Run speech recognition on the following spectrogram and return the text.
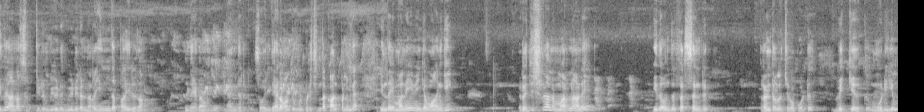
இது ஆனால் சுற்றிலும் வீடு. வீடுகள் நிறைந்த பயிர் தான் இந்த இடம் வந்து நிறைந்திருக்கு. ஸோ இந்த இடம் வந்து உங்களுக்கு பிடிச்சிருந்தா கால் பண்ணுங்கள் இந்த மனையை நீங்கள் வாங்கி ரெஜிஸ்டரான மறுநாளே இதை வந்து பெர் சென்ட் ரெண்டரை லட்ச ரூபா போட்டு விற்கிறதுக்கு முடியும்.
